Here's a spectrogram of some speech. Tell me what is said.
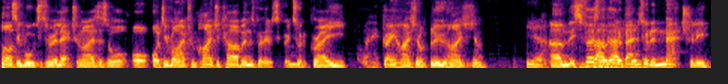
passing water through electrolyzers, or or, or derived from hydrocarbons, whether it's Mm. sort of grey grey hydrogen or blue hydrogen. yeah, Um, is the first Brown time I've heard about sort of naturally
